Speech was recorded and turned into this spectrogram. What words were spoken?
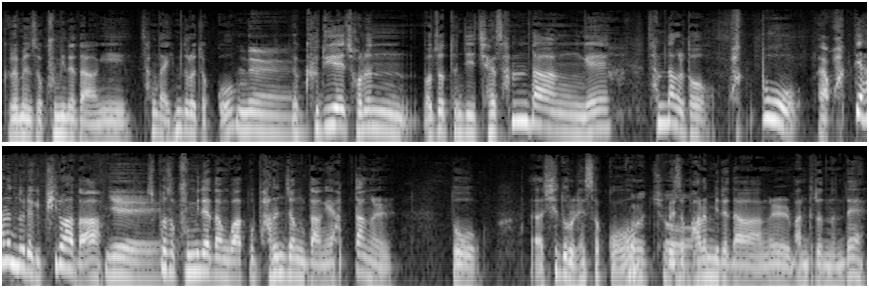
그러면서 국민의당이 상당히 힘들어졌고 네. 그 뒤에 저는 어쨌든지 제 3당의 3당을 더 확보 아, 확대하는 노력이 필요하다 예. 싶어서 국민의당과 또 바른정당의 합당을 또 어, 시도를 했었고 그렇죠. 그래서 바른미래당을 만들었는데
